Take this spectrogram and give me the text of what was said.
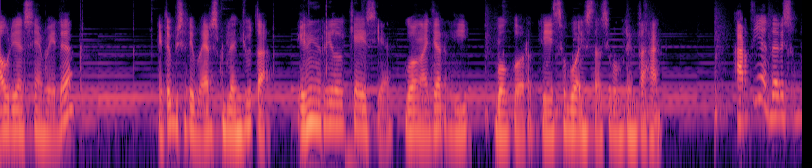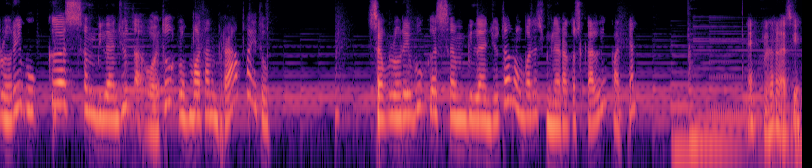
audiensnya beda, itu bisa dibayar 9 juta. Ini real case ya, gue ngajar di Bogor, di sebuah instansi pemerintahan. Artinya dari 10 ribu ke 9 juta, wah itu lompatan berapa itu? 10 ribu ke 9 juta lompatnya 900 kali lipat kan? Eh bener gak sih?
